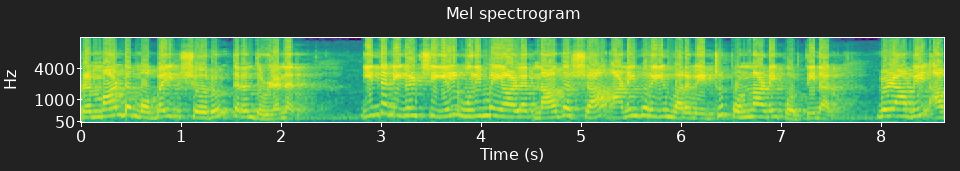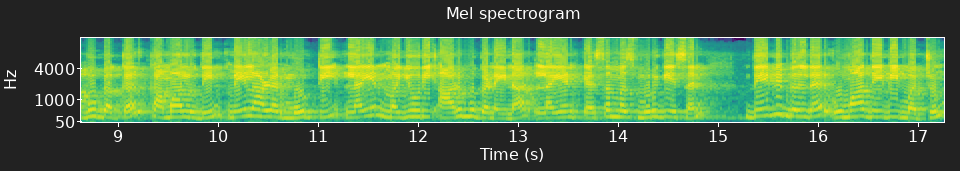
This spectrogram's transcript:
பிரம்மாண்ட மொபைல் ஷோரூம் திறந்துள்ளனர். இந்த நிகழ்ச்சியில் உரிமையாளர் நாதர் ஷா அனைவரையும் வரவேற்று பொன்னாடை போர்த்தினார். விழாவில் அபுபக்கர் கமாலுதீன் மேலாளர் Murthy lion Mayuri Arumuganainar lion S M S Murugesan Devi builder Umadevi மற்றும்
